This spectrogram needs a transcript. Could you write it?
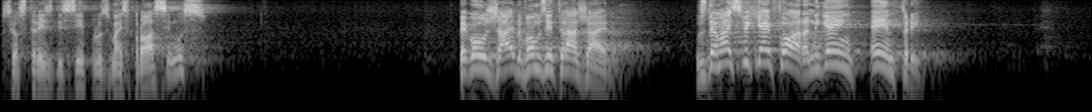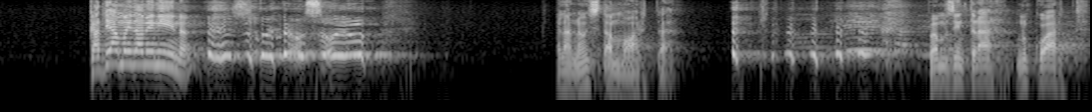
seus três discípulos mais próximos, pegou o Jairo, vamos entrar, Jairo. Os demais fiquem aí fora, ninguém entre. Cadê a mãe da menina? Sou eu, sou eu. Ela não está morta. Vamos entrar no quarto.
